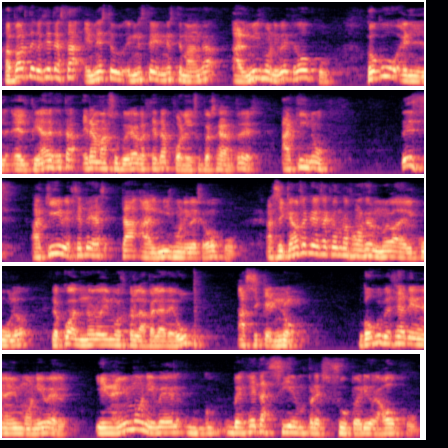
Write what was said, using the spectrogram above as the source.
Aparte, Vegeta está en este, en este, en este manga al mismo nivel que Goku. Goku en el, final de Z era más superior a Vegeta por el Super Saiyan 3. Aquí no. ¿Ves? Aquí Vegeta ya está al mismo nivel que Goku. Así que vamos a querer sacar una formación nueva del culo, lo cual no lo vimos con la pelea de Up, así que no. Goku y Vegeta tienen el mismo nivel. Y en el mismo nivel, Vegeta siempre es superior a Goku.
